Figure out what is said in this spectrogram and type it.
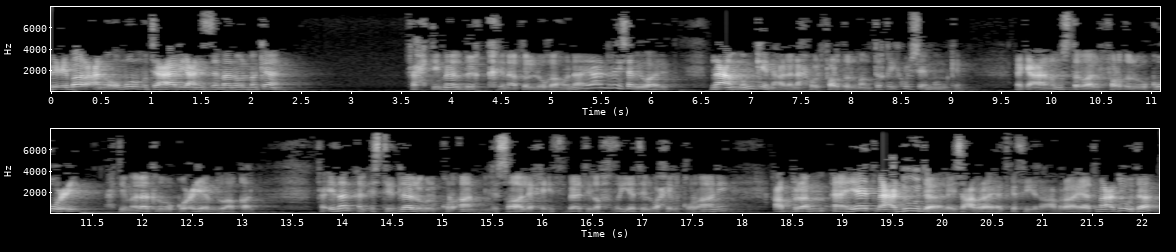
بعبارة عن أمور متعالية عن الزمان والمكان. فاحتمال ضيق خناق اللغة هنا يعني ليس بوارد. نعم ممكن على نحو الفرض المنطقي كل شيء ممكن. لكن على مستوى الفرض الوقوعي احتمالات الوقوعية يبدو أقل. فإذا الاستدلال بالقرآن لصالح إثبات لفظية الوحي القرآني عبر آيات معدودة ليس عبر آيات كثيرة عبر آيات معدودة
